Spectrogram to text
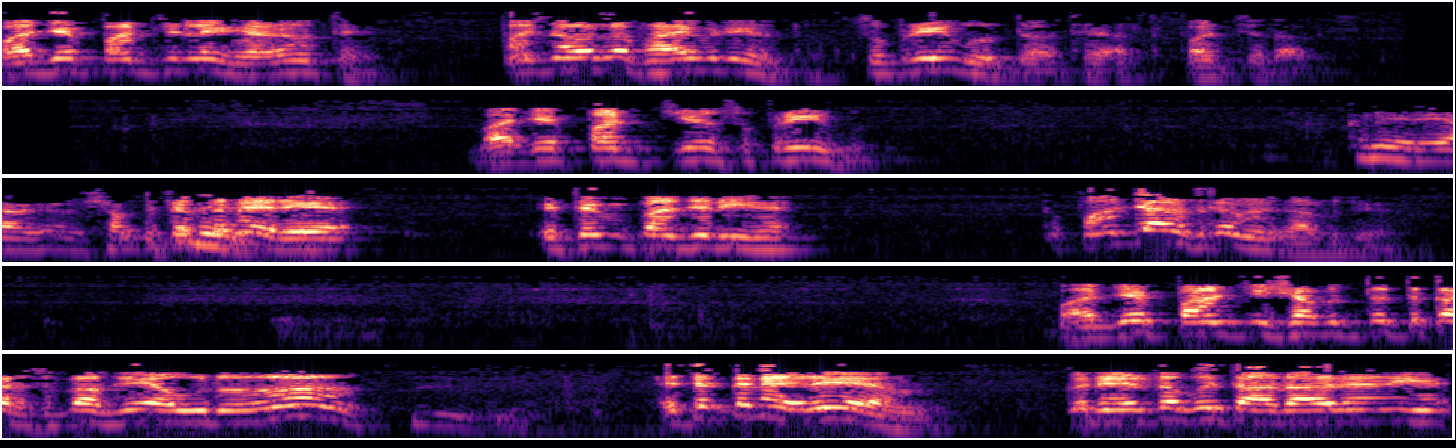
ਵਾਜੇ ਪੰਜ ਲਿਖਿਆ ਨਾ ਉੱਥੇ। ਪੰਜ ਦਾ ਮਤਲਬ ਫਾਈਵ ਨਹੀਂ ਹੁੰਦਾ। ਸੁਪਰੀਮ ਹੁੰਦਾ ਉੱਥੇ ਅਰਥ ਪੰਜ ਦਾ। ਵਾਜੇ ਪੰਜ ਸੁਪਰੀਮ ਕਨੇਰੇ ਆ ਗਿਆ ਸ਼ਬਦ ਕਨੇਰੇ ਹੈ ਇੱਥੇ ਵੀ ਪੰਜ ਨਹੀਂ ਹੈ। ਤਾਂ ਪੰਜ ਅਰਥ ਕਿਵੇਂ ਕਰ ਦਿਓ ਵਾਜੇ ਪੰਜ ਸ਼ਬਦ ਤੇ ਘਰ ਸਪਾ ਗਿਆ ਨਾ, ਇਹ ਤਾਂ ਕਨੇਰੇ ਹੈ ਹੁਣ। ਕਨੇਰ ਤਾਂ ਕੋਈ ਤਾਦਾਦ ਨਹੀਂ ਹੈ।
